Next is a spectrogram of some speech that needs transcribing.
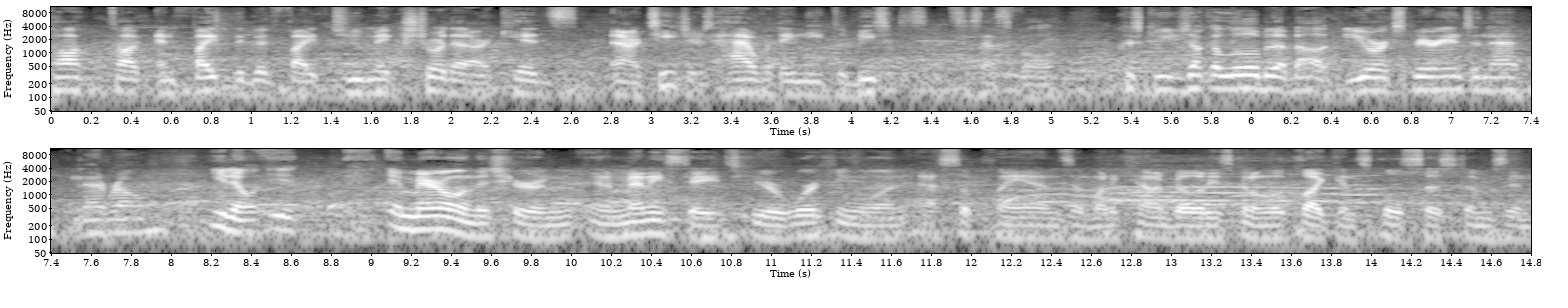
talk the talk, and fight the good fight to make sure that our kids and our teachers have what they need to be suc- successful. Chris, can you talk a little bit about your experience in that in that realm? You know, it, in Maryland this year, and, and in many states, you're working on ESSA plans and what accountability is going to look like in school systems. And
